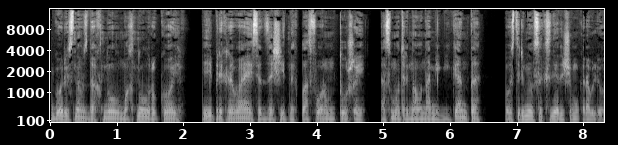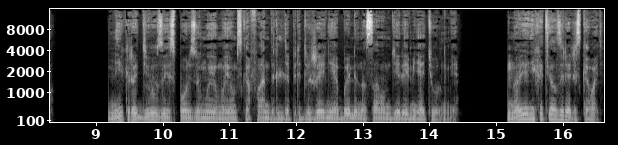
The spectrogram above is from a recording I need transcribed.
Горестно вздохнул, махнул рукой и, прикрываясь от защитных платформ тушей осмотренного нами гиганта, устремился к следующему кораблю. Микродюзы, используемые в моем скафандре для передвижения, были на самом деле миниатюрными. Но я не хотел зря рисковать.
